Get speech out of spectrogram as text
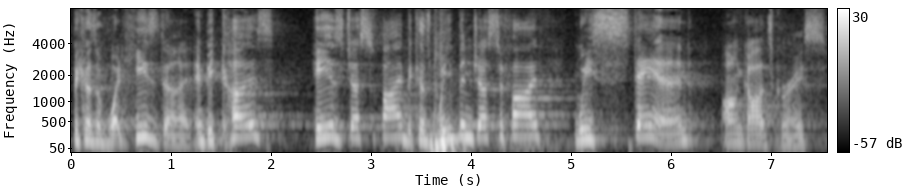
because of what He's done. And because He is justified, because we've been justified, we stand on God's grace.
